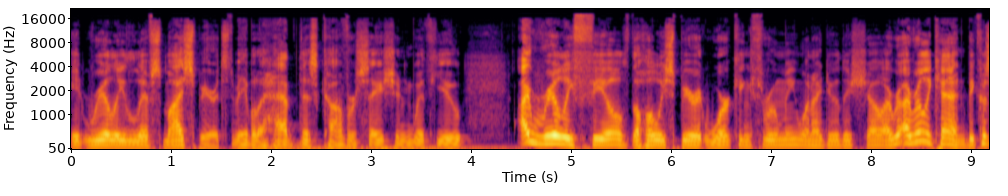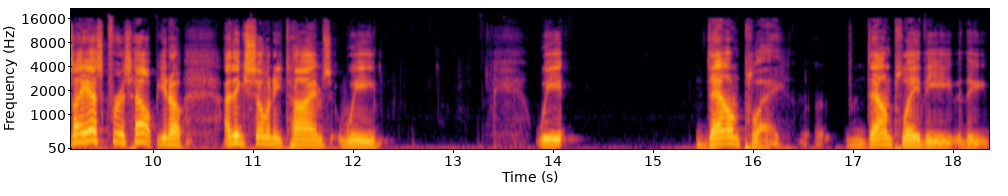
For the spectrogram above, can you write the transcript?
it really lifts my spirits to be able to have this conversation with you. I really feel the Holy Spirit working through me when I do this show. I, re- I really can because I ask for His help. You know, I think so many times we we downplay downplay the the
